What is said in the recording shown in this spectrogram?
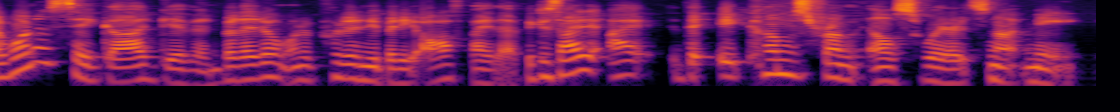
I want to say God given, but I don't want to put anybody off by that because I, I, it comes from elsewhere. It's not me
